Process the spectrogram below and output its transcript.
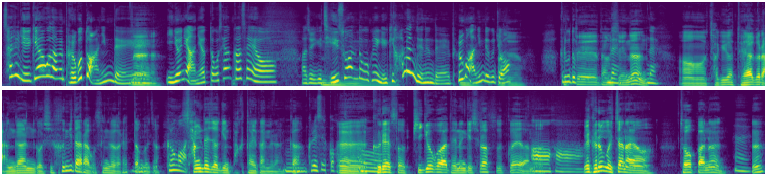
사실 얘기하고 나면 별것도 아닌데 네. 인연이 아니었다고 생각하세요. 맞아 이게 재수한다고 그냥 얘기하면 되는데 별거 음, 아닌데 그죠? 맞아요. 그리고 또 그때 당시에는 네 어, 자기가 대학을 안 간 것이 흠이다라고 생각을 했던 거죠. 그런 것 같아요. 상대적인 박탈감이랄까. 음, 그랬을 것 예, 같아요. 어. 그래서 비교가 되는 게 싫었을 거예요 아마. 아하. 왜 그런 거 있잖아요. 저 오빠는 네. 응?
